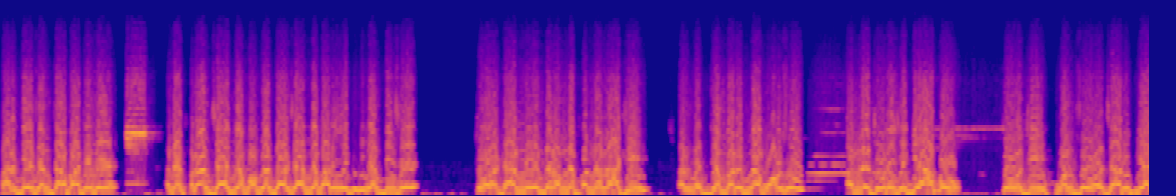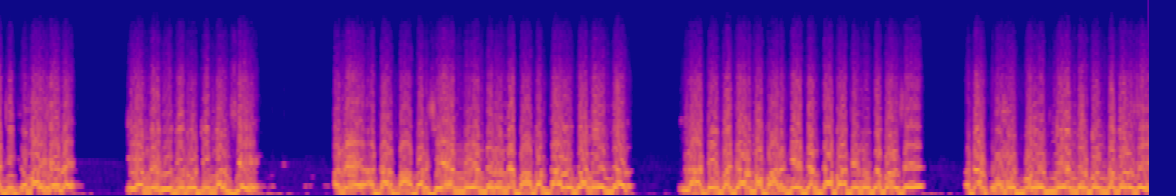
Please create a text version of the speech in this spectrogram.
ભારતીય જનતા પાર્ટીને અને પ્રાંત સાહેબ ને મામલતદાર સાહેબ ને મારી એક વિનંતી છે. તો અઢારની અંદર અમને પંદર રાખી અને મધ્યમ વર્ગના માણસો અમને થોડી જગ્યા આપો. તો હજી પાંચસો હજાર રૂપિયા જે કમાય છે ને, એ અમને રોજી રોટી મળશે. અને અત્યારે ભાભર શહેરની અંદર અને ભાભર તાલુકાની અંદર લાઠી બજારમાં ભારતીય જનતા પાર્ટીનું દબળ છે. અત્યારે કોમોટ પોલોટની અંદર પણ દબળ છે.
